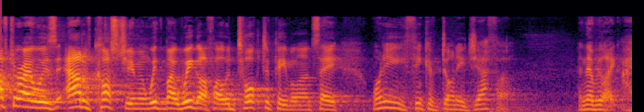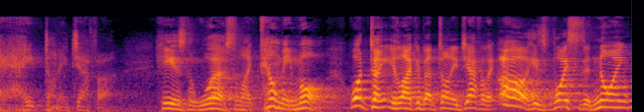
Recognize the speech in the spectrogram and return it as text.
after I was out of costume and with my wig off, I would talk to people and I'd say, What do you think of Donnie Jaffa? And they'd be like, I hate Donnie Jaffa. He is the worst. I'm like, Tell me more. What don't you like about Donnie Jaffa? Like, oh, his voice is annoying.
